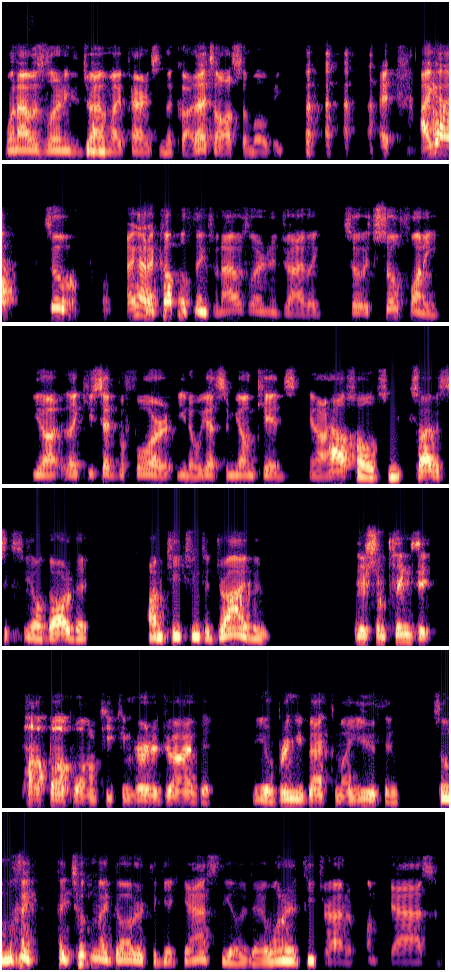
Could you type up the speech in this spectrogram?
when I was learning to drive my parents in the car. That's awesome, Obi. I, I got so I got a couple things when I was learning to drive. Like, so it's so funny. You know, like you said before, you know, we got some young kids in our households, and so I have a 16 year old daughter that I'm teaching to drive, and there's some things that pop up while I'm teaching her to drive that you know bring me back to my youth. And so my I took my daughter to get gas the other day. I wanted to teach her how to pump gas and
